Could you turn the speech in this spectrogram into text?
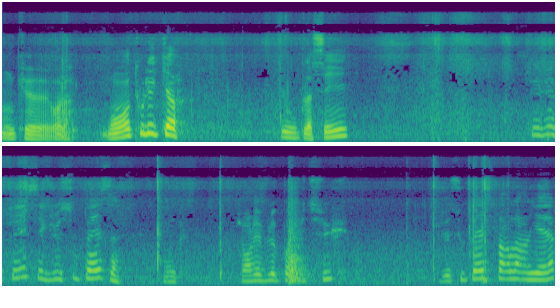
Donc, voilà. Bon, en tous les cas, je vais vous placer. Ce que je fais, c'est que je soupèse. Donc, j'enlève le poids du dessus. Je soupèse par l'arrière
